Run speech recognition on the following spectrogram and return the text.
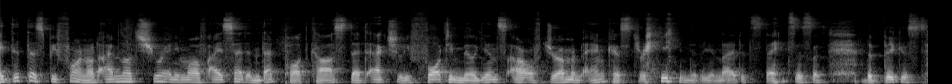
I did this before. Not. I'm not sure anymore if I said in that podcast that actually 40 millions are of German ancestry in the United States. This is the biggest.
